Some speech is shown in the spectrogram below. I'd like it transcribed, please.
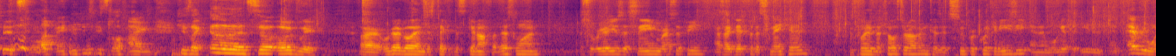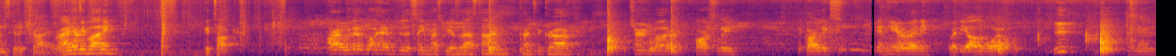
she's lying. She's lying. She's like, ugh, it's so ugly. Alright, we're gonna go ahead and just take the skin off of this one. So we're gonna use the same recipe as I did for the snakehead and put it in the toaster oven because it's super quick and easy and then we'll get to eating and everyone's gonna try it. Right everybody? Good talk. Alright, we're gonna go ahead and do the same recipe as last time. Country crock, churned butter, parsley, the garlic's in here already with the olive oil. And then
